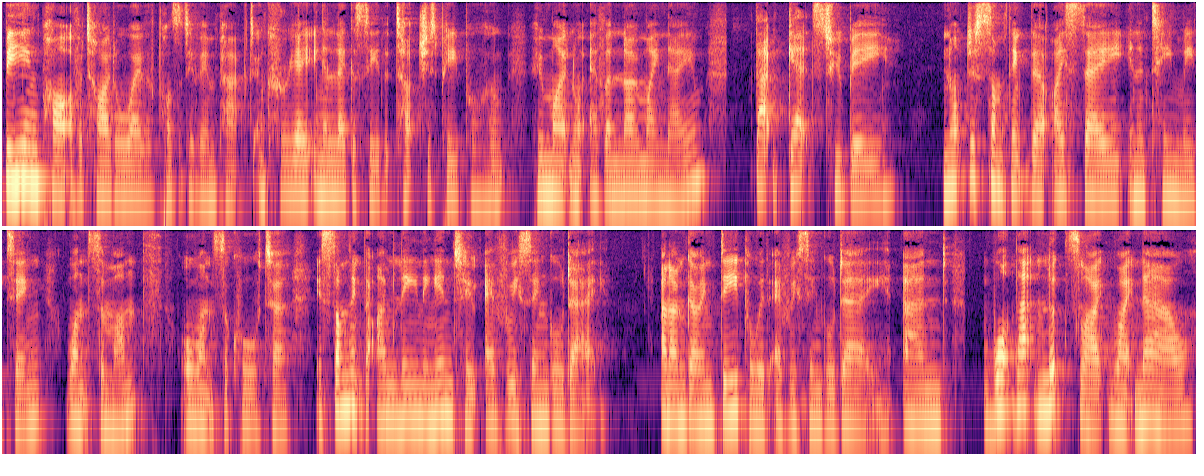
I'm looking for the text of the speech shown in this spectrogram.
being part of a tidal wave of positive impact and creating a legacy that touches people who, who might not ever know my name, that gets to be not just something that I say in a team meeting once a month or once a quarter is something that I'm leaning into every single day. And I'm going deeper with every single day. And what that looks like right now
